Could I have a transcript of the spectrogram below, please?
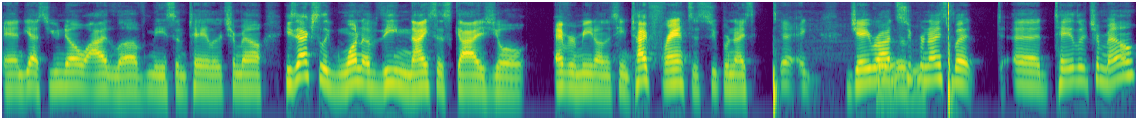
And yes, you know I love me some Taylor Trammell. He's actually one of the nicest guys you'll ever meet on the team. Ty France is super nice. J Rod super nice, but uh, Taylor Trammell,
